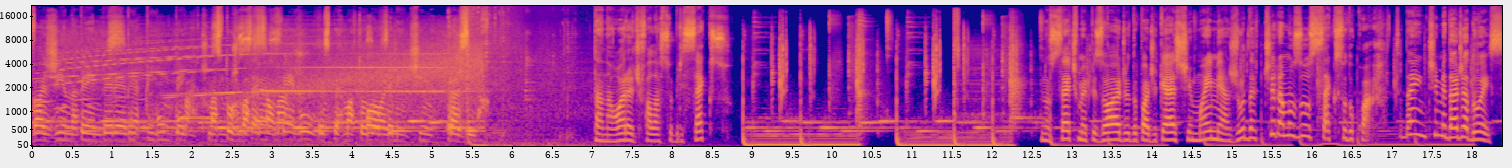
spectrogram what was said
Vagina, pênis, perereca, bumbum, masturbação, espermatozoide, sementinho, prazer. Tá na hora de falar sobre sexo? No sétimo episódio do podcast Mãe Me Ajuda, tiramos o sexo do quarto, da intimidade a dois.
